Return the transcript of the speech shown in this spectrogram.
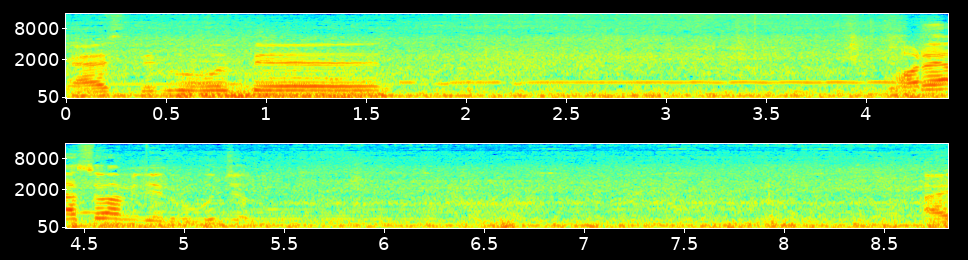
গ্যাস দিয়ে দেবো বলতে ঘরে আসো আমি দিয়ে দেবো বুঝছ? আর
